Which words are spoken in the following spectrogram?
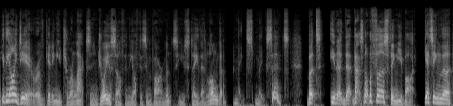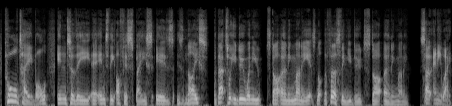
the idea of getting you to relax and enjoy yourself in the office environment so you stay there longer makes makes sense. But you know that that's not the first thing you buy. Getting the pool table into the uh, into the office space is is nice, but that's what you do when you start earning money. It's not the first thing you do to start earning money. So anyway,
